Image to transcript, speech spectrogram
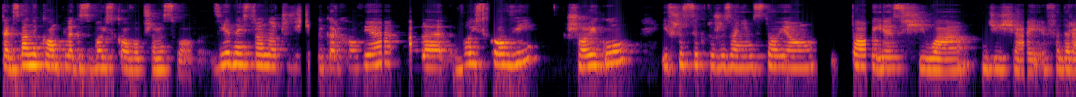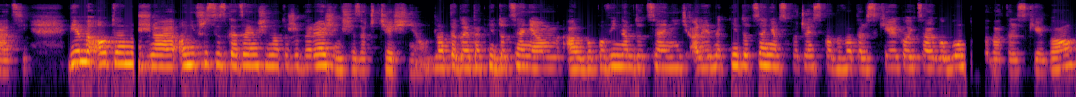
tak zwany kompleks wojskowo-przemysłowy. Z jednej strony oczywiście oligarchowie, ale wojskowi, Szojgu i wszyscy, którzy za nim stoją, to jest siła dzisiaj federacji. Wiemy o tym, że oni wszyscy zgadzają się na to, żeby reżim się zacieśniał. Dlatego ja tak nie doceniam, albo powinnam docenić, ale jednak nie doceniam społeczeństwa obywatelskiego i całego buntu obywatelskiego,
